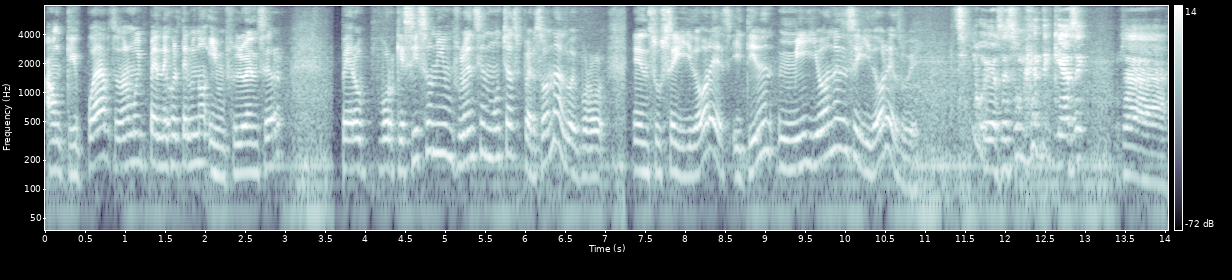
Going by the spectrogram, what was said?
aunque pueda sonar muy pendejo el término influencer, pero porque sí son influencia en muchas personas, güey, por en sus seguidores y tienen millones de seguidores, güey. sí, güey, o sea, son gente que hace, o sea,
